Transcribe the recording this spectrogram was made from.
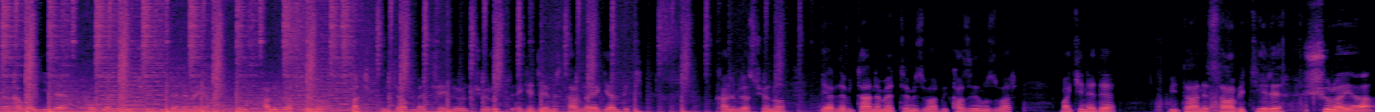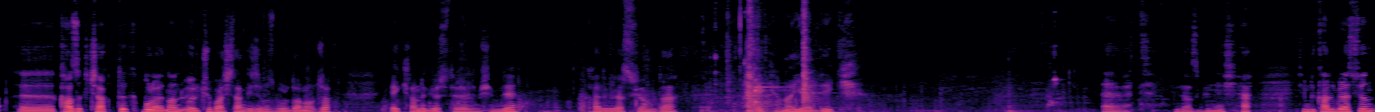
Merhaba yine programda üçüncü deneme yapıyoruz. Kalibrasyonu açıklayacağım. Metreyle ölçüyoruz. Ekeceğimiz tarlaya geldik. Kalibrasyonu yerde bir tane metremiz var. Bir kazığımız var. Makinede bir tane sabit yere şuraya e, kazık çaktık. Buradan ölçü başlangıcımız buradan olacak. Ekranı gösterelim şimdi. Kalibrasyonda ekrana geldik. Evet. Biraz güneş. Heh. Şimdi kalibrasyon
